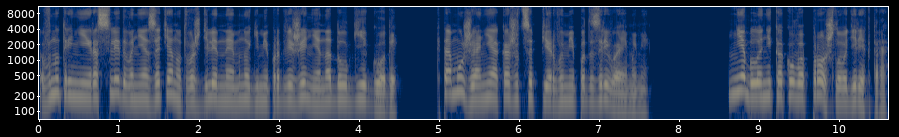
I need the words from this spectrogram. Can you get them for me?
Внутренние расследования затянут вожделенное многими продвижение на долгие годы. К тому же они окажутся первыми подозреваемыми. Не было никакого прошлого директора.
